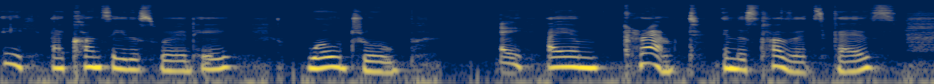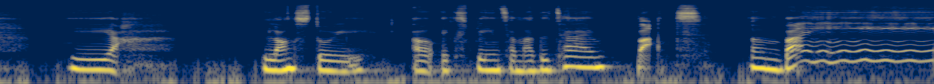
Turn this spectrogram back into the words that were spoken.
Hey, I can't say this word. Hey, wardrobe. Hey, I am cramped in this closet, guys. Yeah long story. I'll explain some other time. But um, bye.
